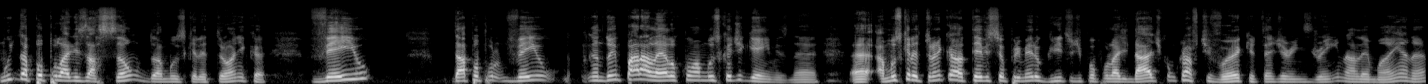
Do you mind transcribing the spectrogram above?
muito da popularização da música eletrônica veio da veio andou em paralelo com a música de games, né? É, a música eletrônica teve seu primeiro grito de popularidade com Kraftwerk e Tangerine Dream na Alemanha, né?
